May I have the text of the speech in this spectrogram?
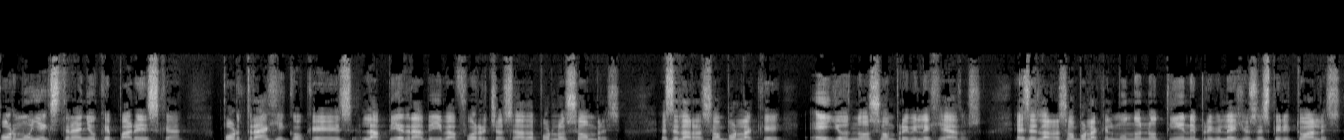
Por muy extraño que parezca, por trágico que es, la piedra viva fue rechazada por los hombres. Esa es la razón por la que ellos no son privilegiados. Esa es la razón por la que el mundo no tiene privilegios espirituales.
